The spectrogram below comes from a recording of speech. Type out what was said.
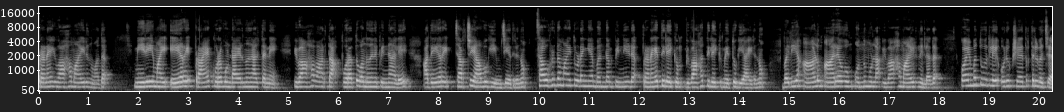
പ്രണയവിവാഹമായിരുന്നു അത്. മീരയുമായി ഏറെ പ്രായക്കുറവുണ്ടായിരുന്നതിനാൽ തന്നെ വിവാഹ വാർത്ത പുറത്തു വന്നതിന് പിന്നാലെ അതേറെ ചർച്ചയാവുകയും ചെയ്തിരുന്നു. സൗഹൃദമായി തുടങ്ങിയ ബന്ധം പിന്നീട് പ്രണയത്തിലേക്കും വിവാഹത്തിലേക്കും എത്തുകയായിരുന്നു. വലിയ ആളും ആരവവും ഒന്നുമുള്ള വിവാഹമായിരുന്നില്ലത് കോയമ്പത്തൂരിലെ ഒരു ക്ഷേത്രത്തിൽ വെച്ച്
